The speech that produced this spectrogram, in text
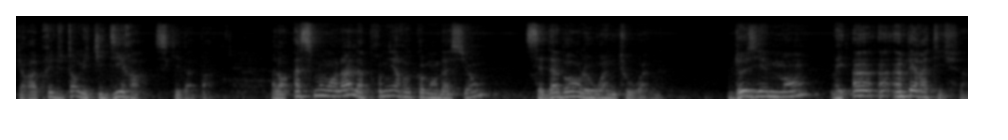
qui aura pris du temps, mais qui dira ce qui ne va pas. Alors à ce moment-là, la première recommandation, c'est d'abord le one-to-one. Deuxièmement, mais un, impératif, hein,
